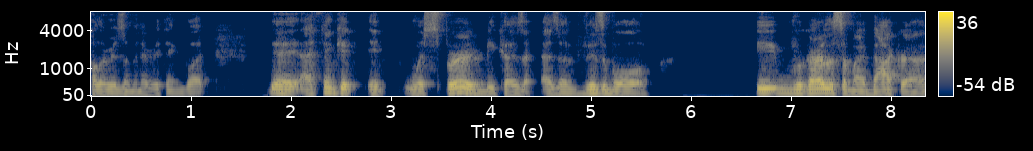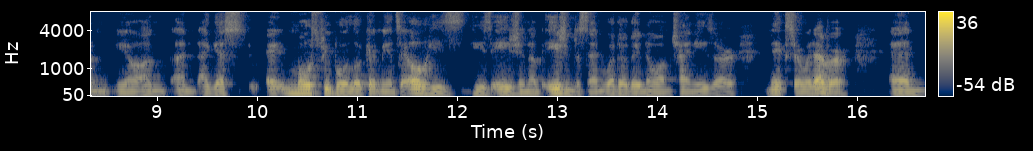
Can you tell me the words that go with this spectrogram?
colorism and everything, but uh, I think it it was spurred because as a visible regardless of my background, you know, I'm, I'm, i guess eh, most people look at me and say, "Oh, he's he's Asian of Asian descent," whether they know I'm Chinese or mixed or whatever. and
